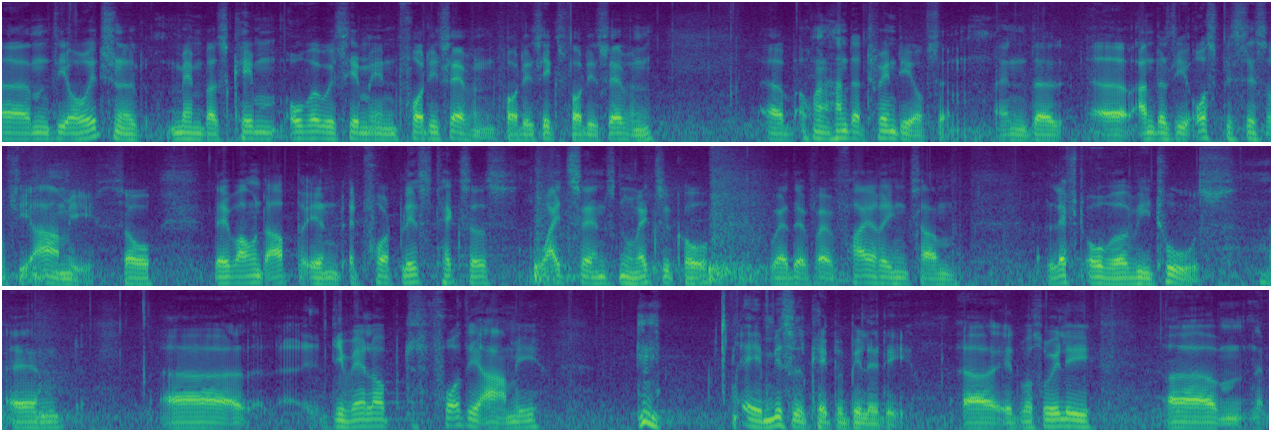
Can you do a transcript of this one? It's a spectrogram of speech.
um, the original members came over with him in 47, 46, 47 uh, 120 of them, and uh, uh, under the auspices of the army. So they wound up in, at Fort Bliss, Texas, White Sands, New Mexico, where they were firing some leftover V2s and uh, developed for the army a missile capability. Uh, it was really um,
